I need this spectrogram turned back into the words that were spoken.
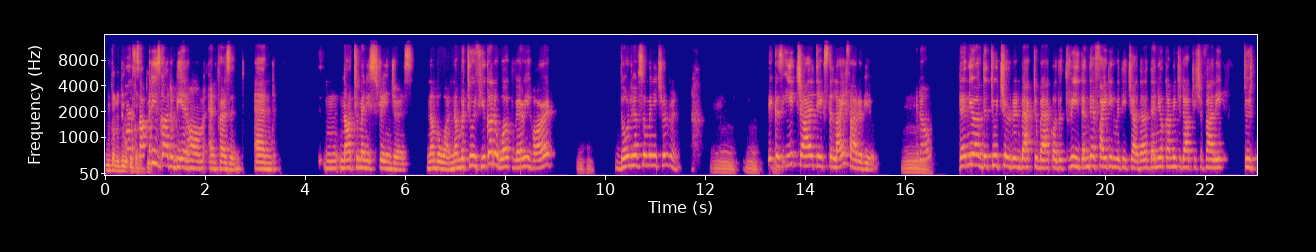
we got to do what we got to do. somebody's got to be at home and present and not too many strangers. Number one. Number two, if you got to work very hard, Mhm. don't have so many children Mm, mm, because each child takes the life out of you. mm. You know, then you have the two children back to back or the three, then they're fighting with each other. Then you're coming to Dr. Shefali to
